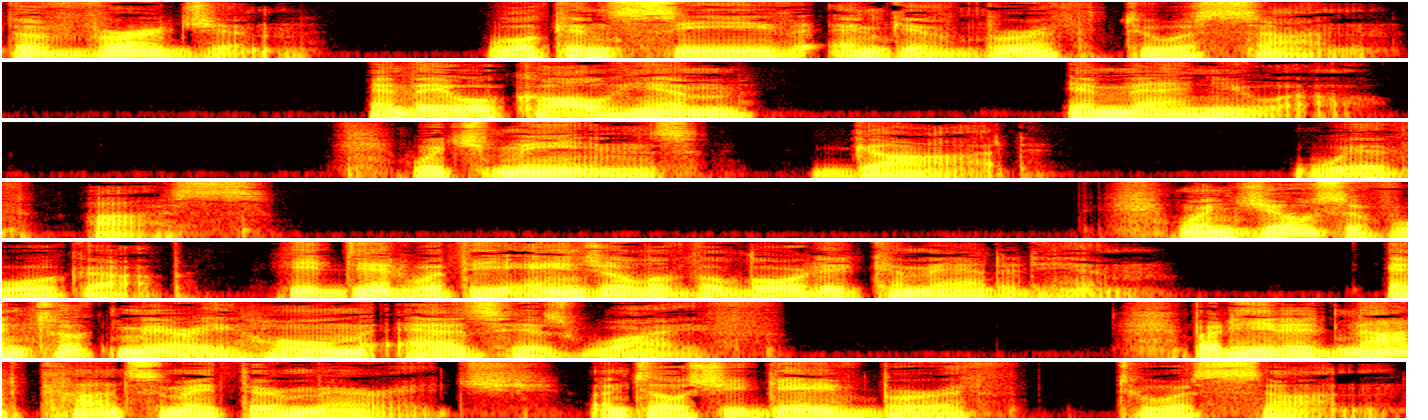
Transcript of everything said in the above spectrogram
The virgin will conceive and give birth to a son and they will call him immanuel which means god with us. When joseph woke up he did what the angel of the lord had commanded him and took mary home as his wife. But he did not consummate their marriage until she gave birth to a son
